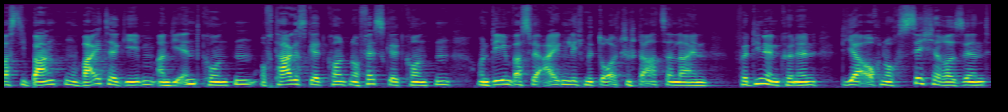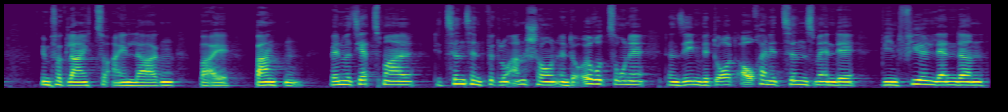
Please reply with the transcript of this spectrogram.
was die Banken weitergeben an die Endkunden, auf Tagesgeldkonten, auf Festgeldkonten und dem, was wir eigentlich mit deutschen Staatsanleihen verdienen können, die ja auch noch sicherer sind im Vergleich zu Einlagen bei Banken. Wenn wir uns jetzt mal die Zinsentwicklung anschauen in der Eurozone, dann sehen wir dort auch eine Zinswende wie in vielen Ländern.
